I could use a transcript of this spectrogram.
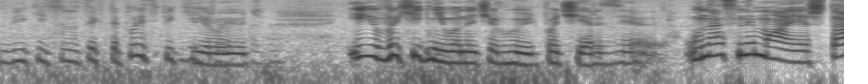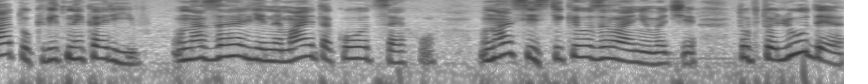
в якісь з цих теплиць пікірують. І в вихідні вони чергують по черзі. У нас немає штату квітникарів. У нас взагалі немає такого цеху. У нас є тільки озеленювачі, тобто люди,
